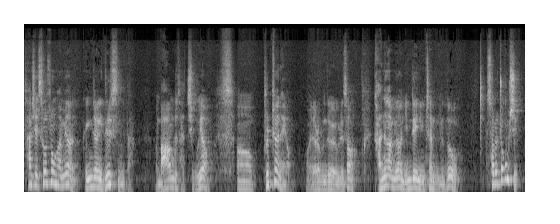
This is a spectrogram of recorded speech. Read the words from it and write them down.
사실 소송하면 굉장히 늦습니다. 마음도 다치고요. 어, 불편해요. 어, 여러분들 그래서 가능하면 임대인 임차인분들도 서로 조금씩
